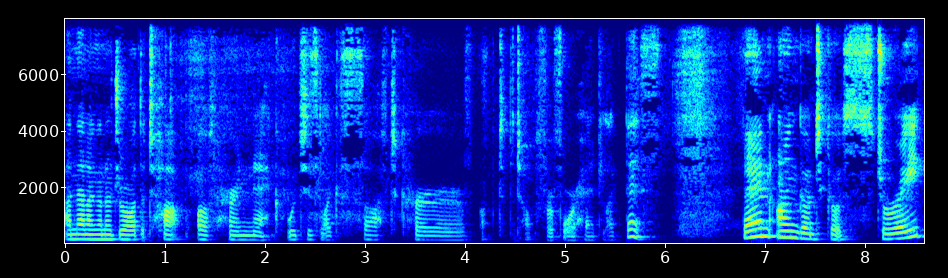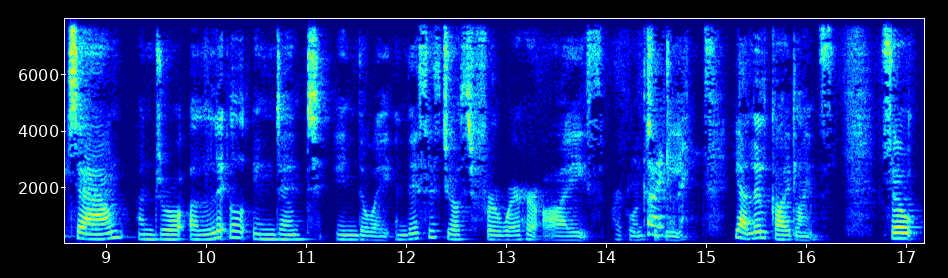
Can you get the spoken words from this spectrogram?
and then I'm going to draw the top of her neck, which is like a soft curve up to the top of her forehead like this. Then I'm going to go straight down and draw a little indent in the way. And this is just for where her eyes are going guidelines. to be. Yeah, little guidelines. So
